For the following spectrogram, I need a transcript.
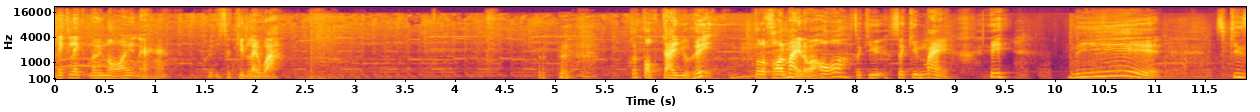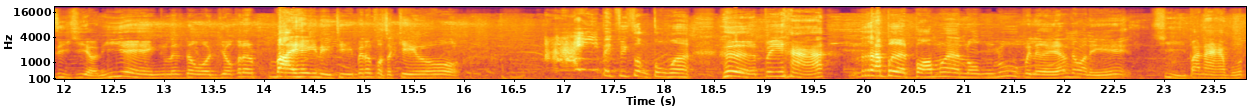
เล็กๆ น้อยๆ นะฮะ เฮ้ย สกินอะไรวะ ก็ตกใจอยู่เฮ้ยตัวละครใหม่เหรอวะอ๋อสกินสกินใหม่เฮ้ยนี่สกินสีเขียวนี่เองแล้วโดนยกกระบายให้หนึ่งทีไม่ต้องกดสกิลไอ้เป็นฟิกส่งตัวเหินไปหาระเบิดบอมลงลูกไปเลยครับจังหวะนี้ ขี่ปานาบุต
